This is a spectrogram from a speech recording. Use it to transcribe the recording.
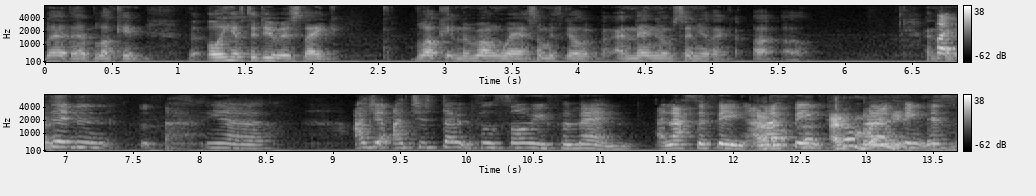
there, there blocking, all you have to do is like block it in the wrong way, or somebody's going, and then all of a sudden you're like, uh oh. But then, yeah, I just, I just don't feel sorry for men, and that's the thing. And I I, think I don't and I think there's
